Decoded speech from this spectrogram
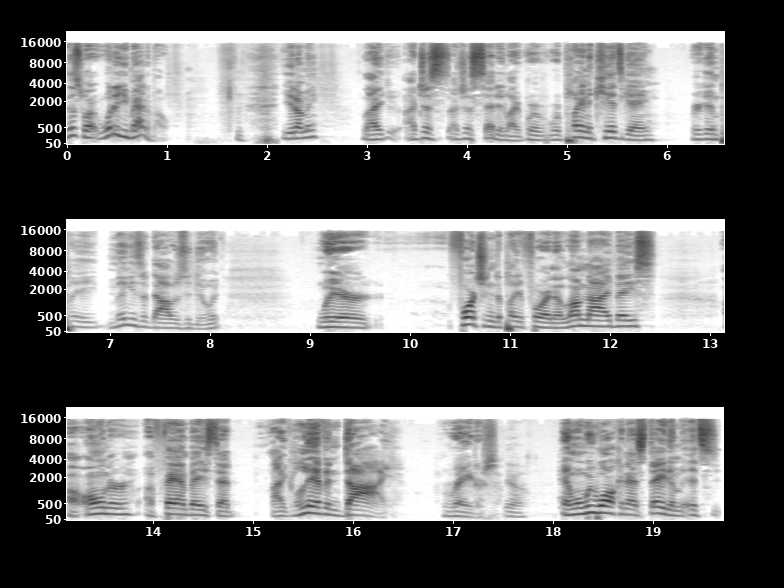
This what? What are you mad about? you know what I mean? Like I just, I just said it. Like we're we're playing a kids game. We're getting paid millions of dollars to do it. We're fortunate to play for an alumni base, a owner, a fan base that like live and die Raiders. Yeah. And when we walk in that stadium, it's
